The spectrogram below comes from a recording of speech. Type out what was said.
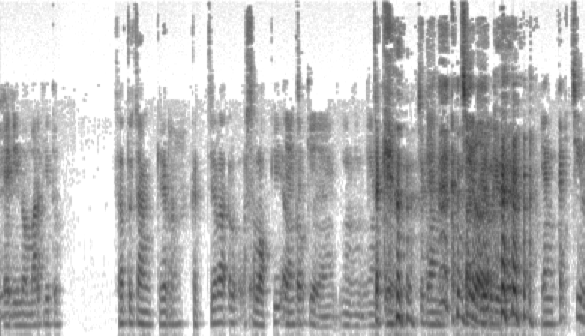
Kayak di Indomaret gitu. Satu cangkir kecil eh, seloki yang atau kecil yang yang, yang, Cekil. yang kecil Cangkir. gitu ya. yang kecil.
